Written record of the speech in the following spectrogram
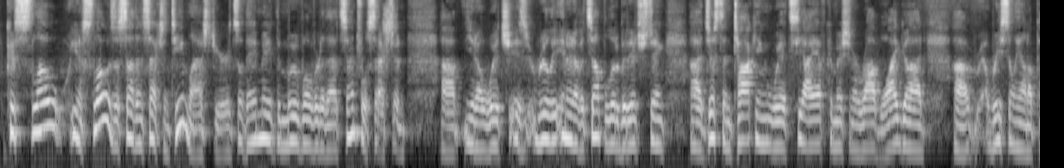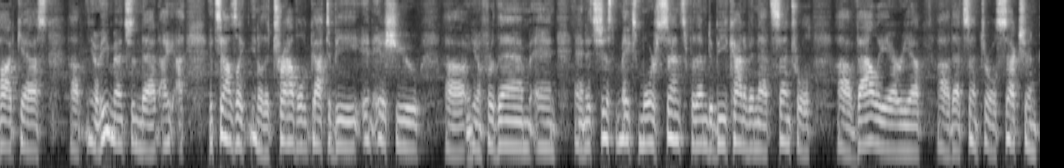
because yeah. SLO, you know, SLO is a Southern Section team last year, and so they made the move over to that Central Section, uh, you know, which is really in and of itself a little bit interesting. Uh, just in talking with CIF Commissioner Rob Wigod uh, recently on a podcast, uh, you know, he mentioned that I, I, it sounds like you know the travel got to be an issue, uh, you know, for them, and and it just makes more sense for them to be kind of in that Central Valley area, uh, that central section,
